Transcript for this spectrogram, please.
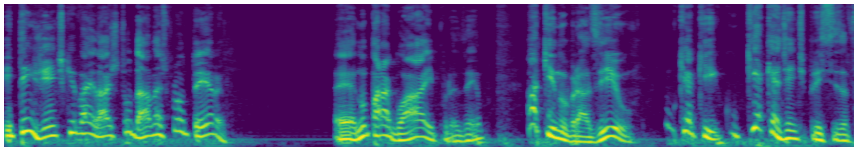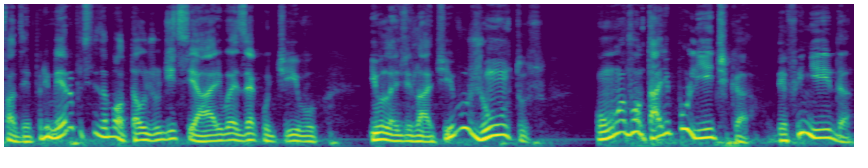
e tem gente que vai lá estudar nas fronteiras. É, no Paraguai, por exemplo. Aqui no Brasil, o que é que, o que é que a gente precisa fazer? Primeiro precisa botar o judiciário, o executivo e o legislativo juntos com uma vontade política definida.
